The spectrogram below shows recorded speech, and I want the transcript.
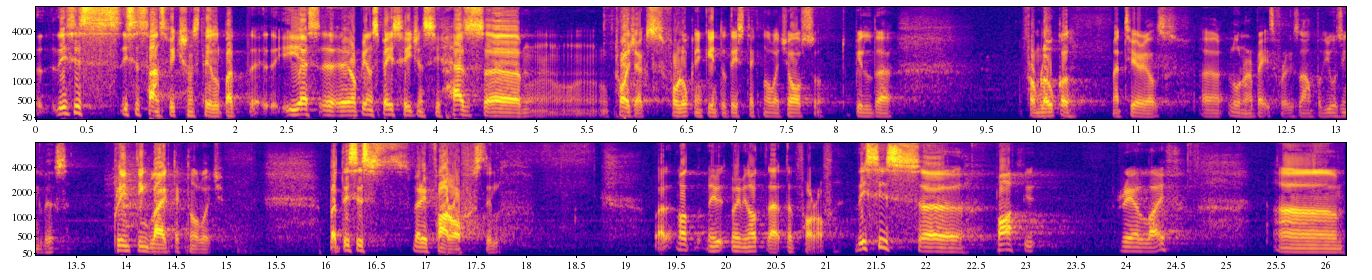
this is this is science fiction still, but yes, uh, European Space Agency has um, projects for looking into this technology also to build uh, from local materials uh, lunar base, for example, using this printing-like technology. But this is very far off still. Well, not, maybe, maybe not that, that, far off. This is uh, partly real life, um,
